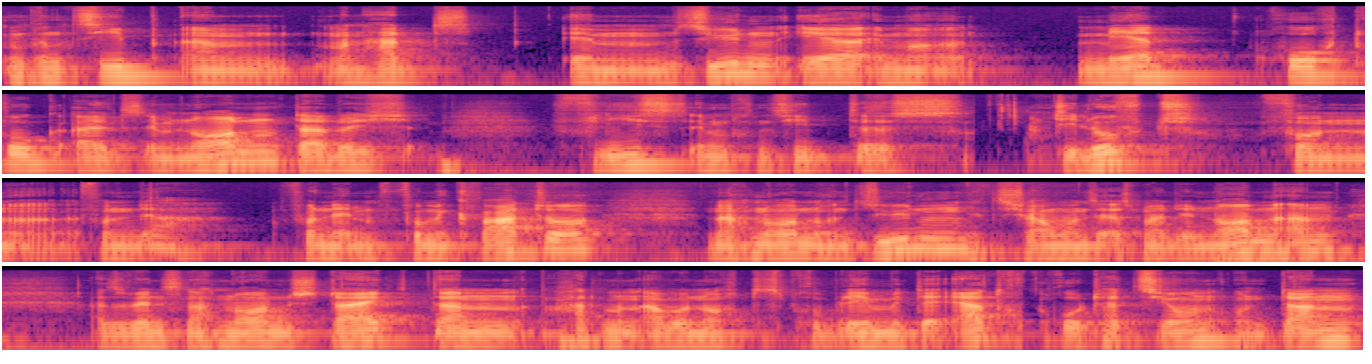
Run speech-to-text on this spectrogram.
im Prinzip, ähm, man hat im Süden eher immer mehr Hochdruck als im Norden. Dadurch fließt im Prinzip das, die Luft von, äh, von der, von dem, vom Äquator nach Norden und Süden. Jetzt schauen wir uns erstmal den Norden an. Also wenn es nach Norden steigt, dann hat man aber noch das Problem mit der Erdrotation und dann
